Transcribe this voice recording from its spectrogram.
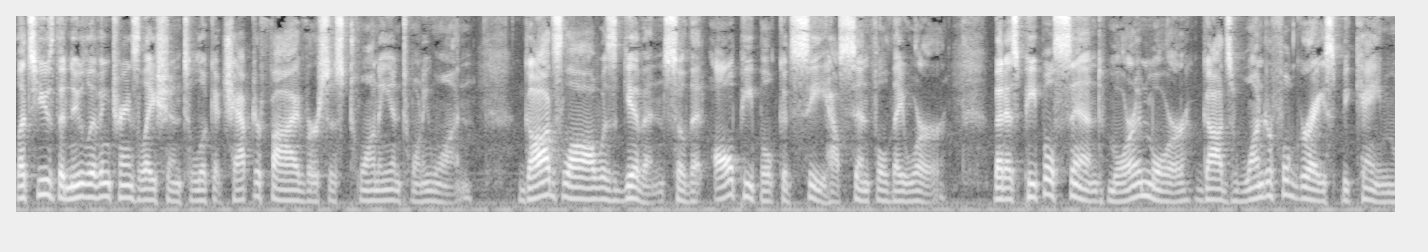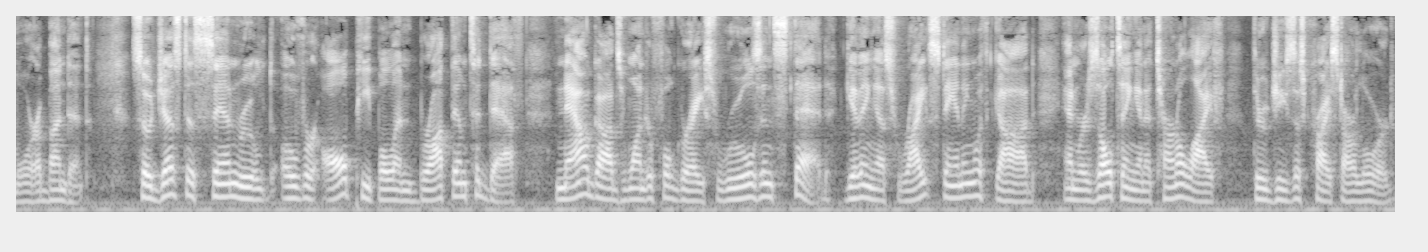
Let's use the New Living Translation to look at chapter 5, verses 20 and 21. God's law was given so that all people could see how sinful they were. But as people sinned more and more, God's wonderful grace became more abundant. So just as sin ruled over all people and brought them to death, now God's wonderful grace rules instead, giving us right standing with God and resulting in eternal life through Jesus Christ our Lord.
